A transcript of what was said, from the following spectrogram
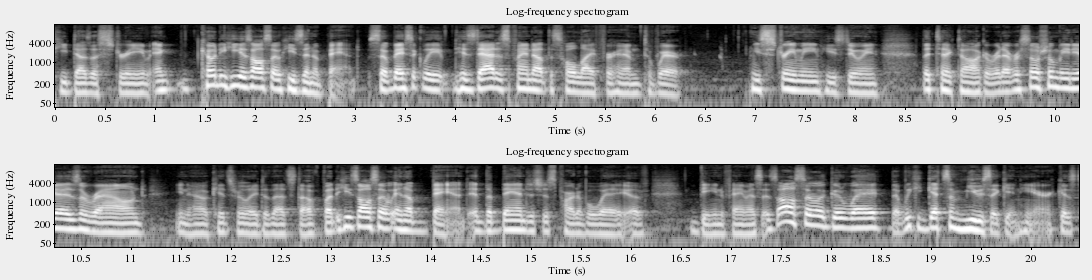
He does a stream. And cody he is also he's in a band. So basically his dad has planned out this whole life for him to where he's streaming he's doing the tiktok or whatever social media is around you know kids relate to that stuff. But he's also in a band and the band is just part of a way of being famous. It's also a good way that we could get some music in here because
